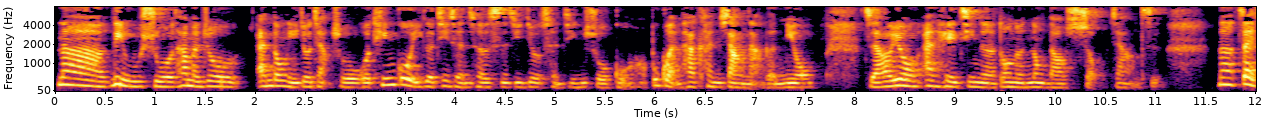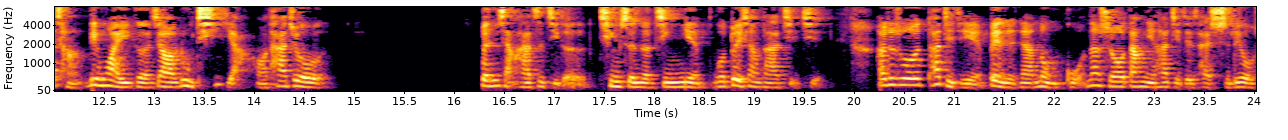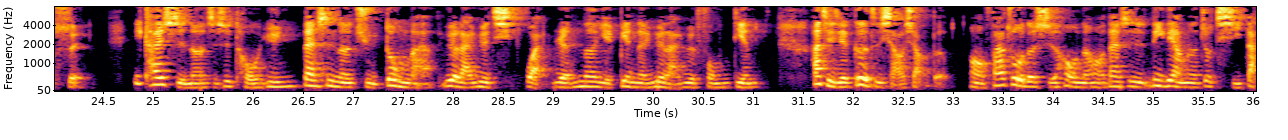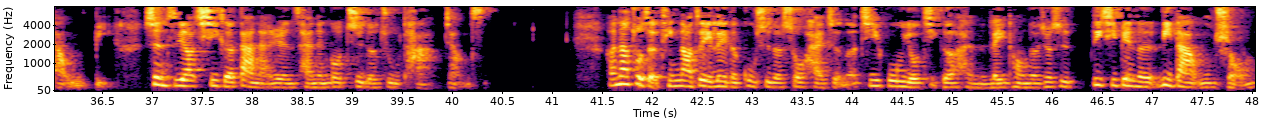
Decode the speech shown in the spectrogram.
那例如说，他们就安东尼就讲说，我听过一个计程车司机就曾经说过哈，不管他看上哪个妞，只要用暗黑经呢，都能弄到手这样子。那在场另外一个叫露琪亚哦，他就分享他自己的亲身的经验，不过对象是他姐姐，他就说他姐姐也被人家弄过，那时候当年他姐姐才十六岁。一开始呢，只是头晕，但是呢，举动呢越来越奇怪，人呢也变得越来越疯癫。他姐姐个子小小的哦，发作的时候呢，但是力量呢就奇大无比，甚至要七个大男人才能够治得住他这样子。好，那作者听到这一类的故事的受害者呢，几乎有几个很雷同的，就是力气变得力大无穷。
